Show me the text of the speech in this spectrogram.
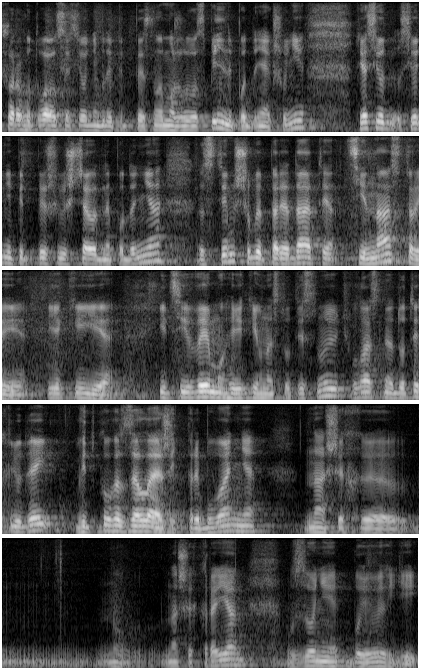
Вчора готувалося, сьогодні буде підписано, можливо, спільне подання. Якщо ні, то я сьогодні- сьогодні підпишу ще одне подання з тим, щоб передати ці настрої, які є, і ці вимоги, які в нас тут існують, власне, до тих людей, від кого залежить перебування наших, е, ну, наших краян в зоні бойових дій.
